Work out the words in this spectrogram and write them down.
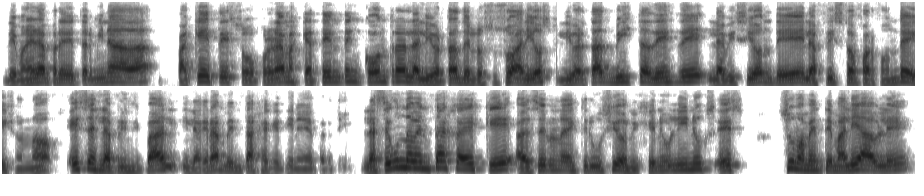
de manera predeterminada paquetes o programas que atenten contra la libertad de los usuarios, libertad vista desde la visión de la Free Software Foundation, ¿no? Esa es la principal y la gran ventaja que tiene Ethertix. La segunda ventaja es que al ser una distribución GNU Linux es sumamente maleable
